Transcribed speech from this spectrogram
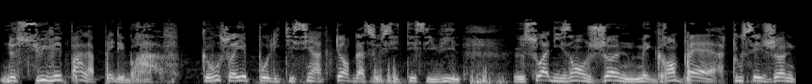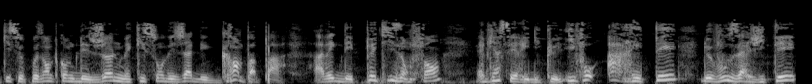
Ne suivez pas la paix des braves. Que vous soyez politicien, acteur de la société civile, euh, soi-disant jeunes, mais grands-pères, tous ces jeunes qui se présentent comme des jeunes, mais qui sont déjà des grands-papas, avec des petits-enfants, eh bien c'est ridicule. Il faut arrêter de vous agiter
